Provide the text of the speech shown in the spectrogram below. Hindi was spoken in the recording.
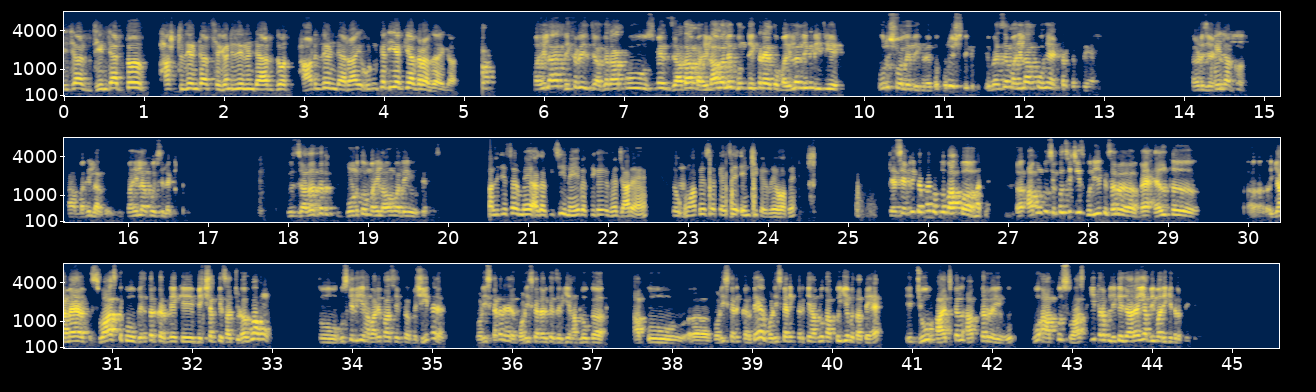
टीचर जेंडर तो फ़र्स्ट जेंडर सेकंड जेंडर जो थर्ड जेंडर है उनके लिए क्या करा जाएगा? महिला दिख रही अगर आपको उसमें ज़्यादा महिला वाले गुण दिख रहे हैं तो महिला लिख लीजिए पुरुष वाले दिख रहे हैं तो पुरुष लिख लीजिए। वैसे महिला को ही एंटर करते हैं। थर्ड जेंडर महिला को? हाँ महिला को। महिला को सिलेक्ट करें तो ज़्यादातर गुण तो महिलाओं वाले ही होते हैं। मान लीजिए सर मैं अगर किसी नए व्यक्ति के घर जा रहे हैं तो वहाँ पे सर कैसे एंट्री कर रहे हो वहाँ पे कैसे एंट्री करना है? मतलब आप आप उनको सिंपल सी चीज़ बोलिए कि सर मैं हेल्थ या मैं स्वास्थ्य को बेहतर करने के मिशन के साथ जुड़ा हुआ हूँ तो उसके लिए हमारे पास एक मशीन है, बॉडी स्कैनर है। बॉडी स्कैनर के ज़रिए हम लोग आपको बॉडी स्कैनिंग करते हैं। बॉडी स्कैनिंग करके हम लोग आपको ये बताते हैं कि जो आजकल आप कर रहे हो, वो आपको स्वास्थ्य की तरफ़ लेके जा रहा है या बीमारी की तरफ़ लेके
